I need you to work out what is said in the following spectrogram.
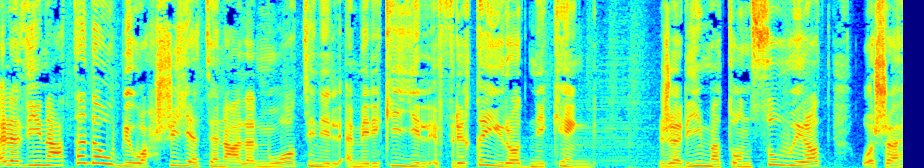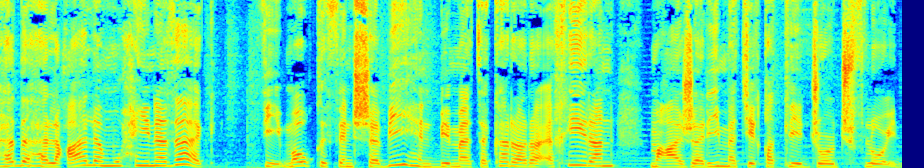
الذين اعتدوا بوحشية على المواطن الأمريكي الإفريقي رودني كينغ. جريمة صورت وشاهدها العالم حينذاك في موقف شبيه بما تكرر أخيرا مع جريمة قتل جورج فلويد.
